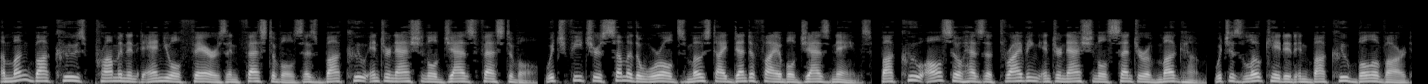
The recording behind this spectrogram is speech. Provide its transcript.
Among Baku's prominent annual fairs and festivals is Baku International Jazz Festival, which features some of the world's most identifiable jazz names. Baku also has a thriving international center of Mugham, which is located in Baku Boulevard,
